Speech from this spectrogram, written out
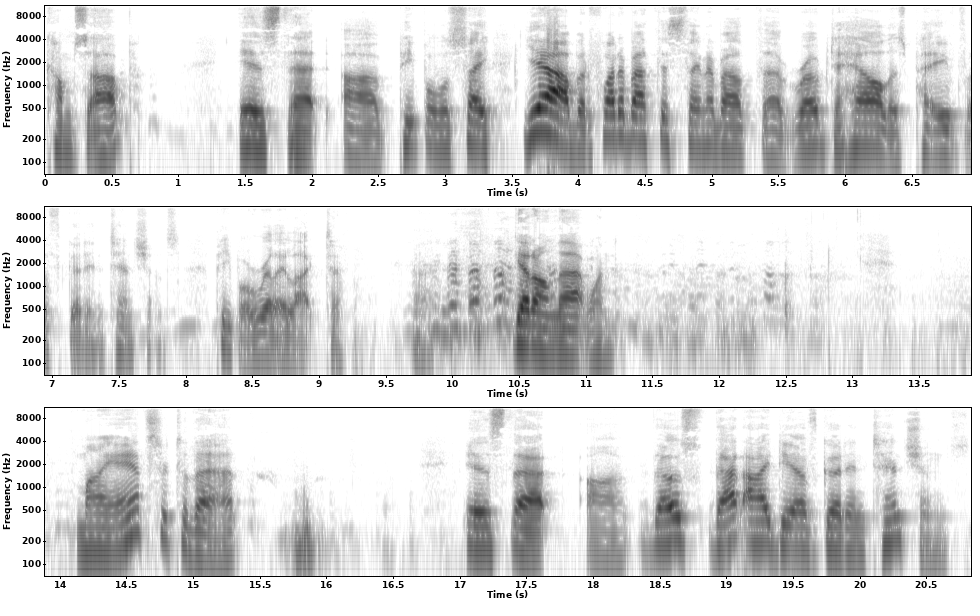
comes up is that uh, people will say, Yeah, but what about this thing about the road to hell is paved with good intentions? People really like to Get on that one. My answer to that is that uh, those that idea of good intentions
